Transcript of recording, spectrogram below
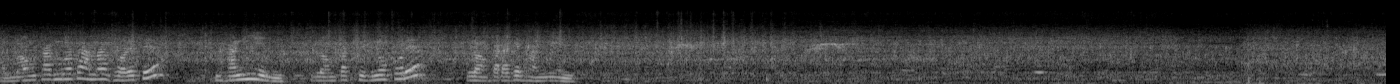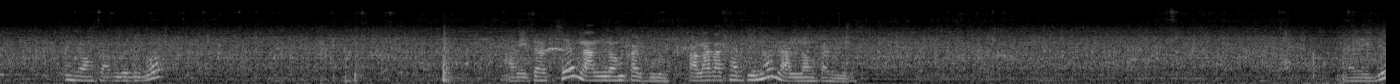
আর লঙ্কা গুঁড়োটা আমরা ঘরেতে ভাঙিয়ে নিই। লঙ্কা শুকনো করে লঙ্কাটাকে ভাঙিয়ে নিই। লঙ্কা গুঁড়ো দেবো। আর এটা হচ্ছে লাল লঙ্কার গুঁড়ো। কালার আসার জন্য লাল লঙ্কার গুঁড়ো। আর এই যে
